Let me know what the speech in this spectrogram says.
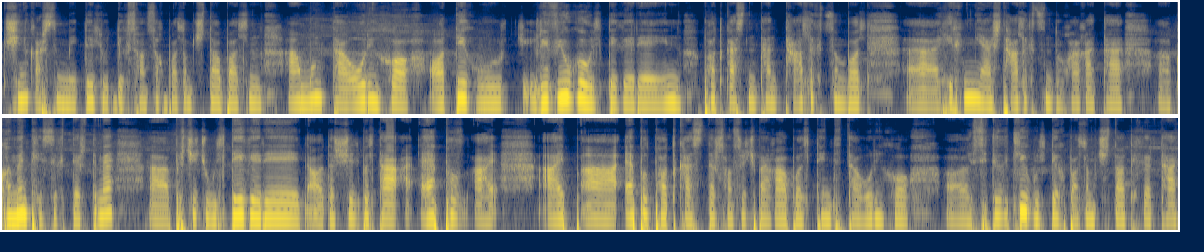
шинэ гарсан мэдээллүүдийг сонсох боломжтой болно. А мөн та өөрийнхөө одыг ревюгээ үлдээгээрээ энэ подкаст нь танд таалагдсан бол хэрхэн яаж таалагдсан тухайга та комент хэсэгтэр тийм ээ бичиж үлдээгээрээ одоо жишээлбэл та Apple Apple podcast дээр сонсож байгаа бол тэнд та өөрийнхөө сэтгэгдлийг үлдээх боломжтой. Тэгэхээр та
